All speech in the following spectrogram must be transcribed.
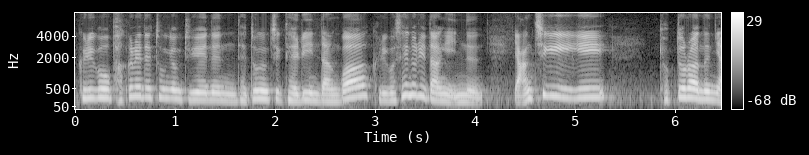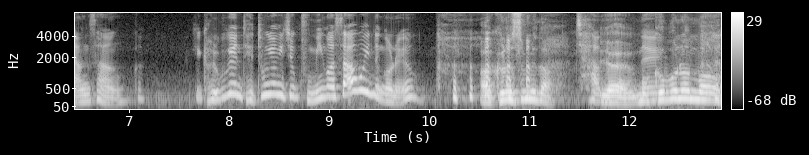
그리고 박근혜 대통령 뒤에는 대통령 측 대리인당과 그리고 새누리당이 있는 양측이 격돌하는 양상 결국엔 대통령이 지금 국민과 싸우고 있는 거네요. 아 그렇습니다. 참. 예, 뭐 네. 그분은 뭐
